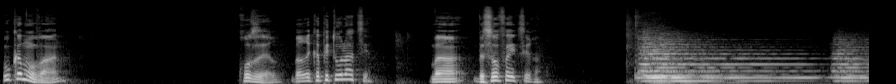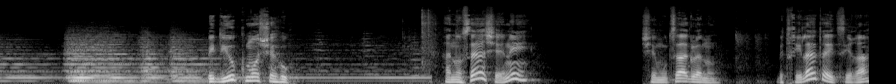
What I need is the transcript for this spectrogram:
הוא כמובן חוזר ברקפיטולציה, בסוף היצירה. בדיוק כמו שהוא. הנושא השני, שמוצג לנו בתחילת היצירה,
